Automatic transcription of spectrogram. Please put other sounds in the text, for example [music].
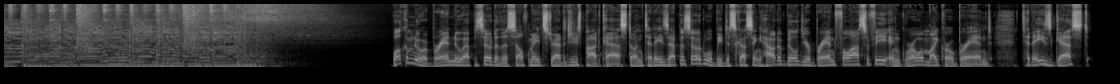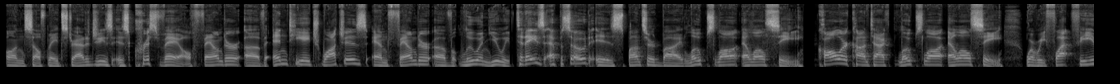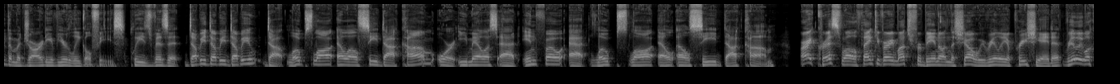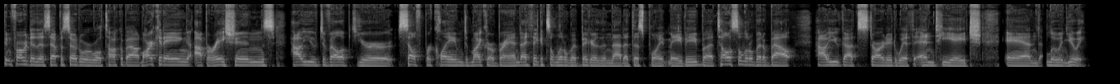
Welcome to a brand new episode of the Self Made Strategies podcast. On today's episode, we'll be discussing how to build your brand philosophy and grow a micro brand. Today's guest on Self Made Strategies is Chris Vail, founder of NTH Watches and founder of Lew and Huey. Today's episode is sponsored by Lopes Law LLC call or contact Lopes Law LLC, where we flat fee the majority of your legal fees. Please visit www.lopeslawllc.com or email us at info at lopeslawllc.com. All right, Chris. Well, thank you very much for being on the show. We really appreciate it. Really looking forward to this episode where we'll talk about marketing, operations, how you've developed your self proclaimed micro brand. I think it's a little bit bigger than that at this point, maybe, but tell us a little bit about how you got started with NTH and Lew and Huey.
